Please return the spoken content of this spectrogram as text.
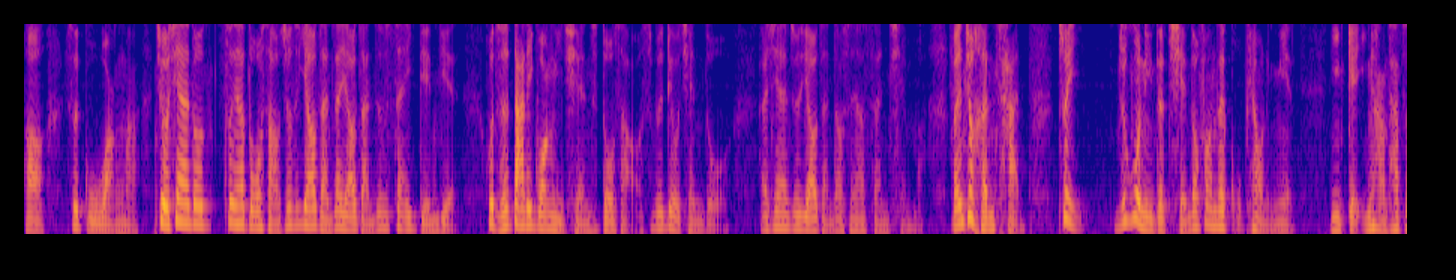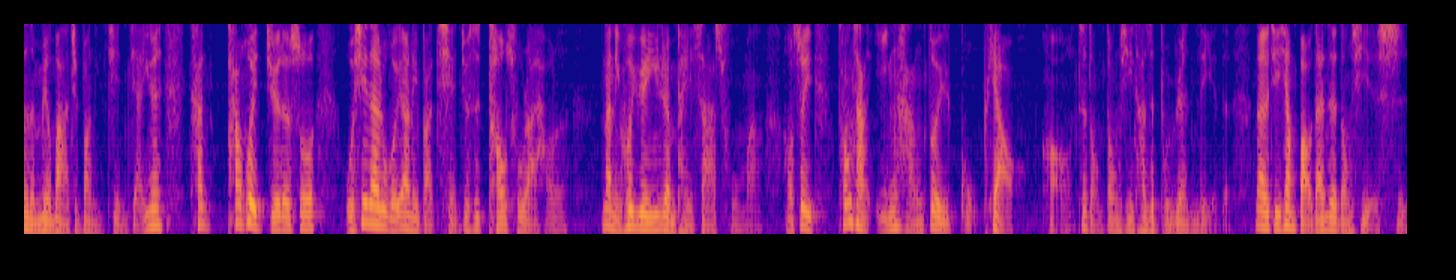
好、是股王嘛？就现在都剩下多少？就是腰斩再腰斩，就是剩一点点。或者是大立光以前是多少？是不是六千多？而现在就是腰斩到剩下三千嘛？反正就很惨。所以如果你的钱都放在股票里面，你给银行，他真的没有办法去帮你建价，因为他他会觉得说，我现在如果要你把钱就是掏出来好了，那你会愿意认赔杀出吗？好，所以通常银行对于股票。好，这种东西它是不认列的。那尤其像保单这个东西也是，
